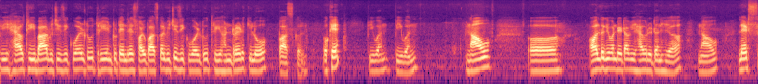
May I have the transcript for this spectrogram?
we have 3 bar which is equal to 3 into 10 raised 5 Pascal which is equal to 300 kilo Pascal. Okay? P1 P1 now uh, all the given data we have written here. Now let's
